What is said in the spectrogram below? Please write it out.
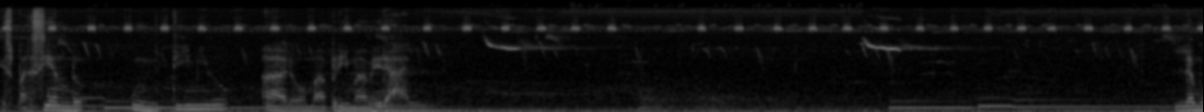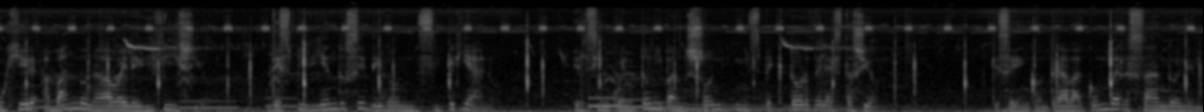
esparciendo un tímido aroma primaveral. La mujer abandonaba el edificio, despidiéndose de don Cipriano, el cincuentón y panzón inspector de la estación, que se encontraba conversando en el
